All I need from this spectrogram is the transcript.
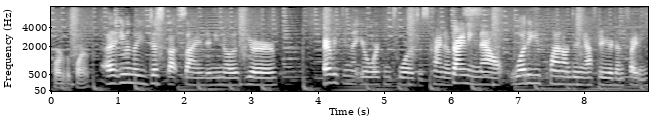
part of the plan. Uh, even though you just got signed and you know you're everything that you're working towards is kind of shining now. What do you plan on doing after you're done fighting?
